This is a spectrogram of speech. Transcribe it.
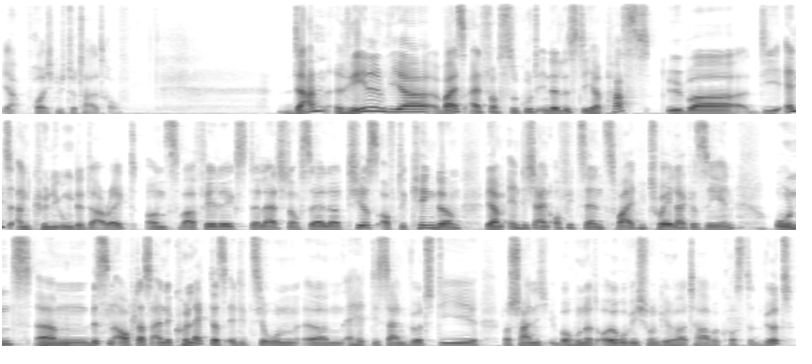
Ja, freue ich mich total drauf. Dann reden wir, weil es einfach so gut in der Liste hier passt, über die Endankündigung der Direct. Und zwar Felix, The Legend of Zelda, Tears of the Kingdom. Wir haben endlich einen offiziellen zweiten Trailer gesehen und mhm. ähm, wissen auch, dass eine Collectors Edition ähm, erhältlich sein wird, die wahrscheinlich über 100 Euro, wie ich schon gehört habe, kosten wird.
